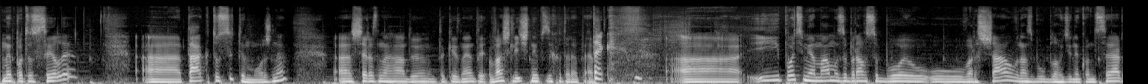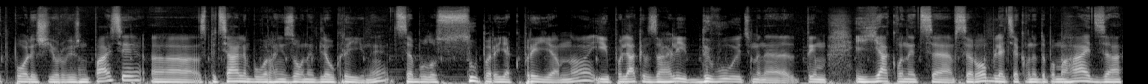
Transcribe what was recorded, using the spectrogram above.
Ми потусили. А, так, тусити можна. А, ще раз нагадую, такий, знаєте, ваш лічний психотерапевт. Так. А, і потім я маму забрав з собою у Варшаву. У нас був благодійний концерт Polish Eurovision Party. А, спеціально був організований для України. Це було супер як приємно. І поляки взагалі дивують мене тим, як вони це все роблять, як вони допомагають. За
